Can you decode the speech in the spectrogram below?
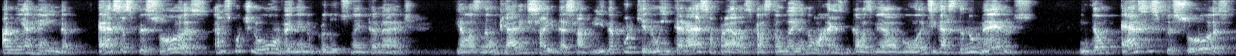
a minha renda. Essas pessoas, elas continuam vendendo produtos na internet. E elas não querem sair dessa vida porque não interessa para elas, que elas estão ganhando mais do que elas ganhavam antes e gastando menos. Então, essas pessoas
